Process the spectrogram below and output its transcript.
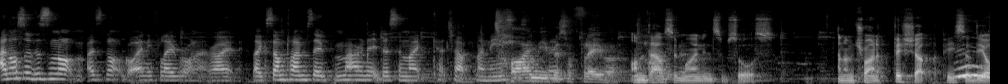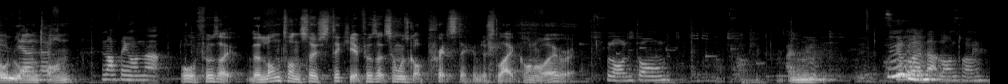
And also, this is not it's not got any flavor on it, right? Like sometimes they marinate this in like ketchup and anise. or Tiny bit of flavour. I'm dousing mine in some sauce. And I'm trying to fish up a piece of the old mm, Yeah, no. Nothing on that. Oh, it feels like the lontong's so sticky. It feels like someone's got a Pritt stick and just like gone all over it. Lontong. Mm. It's good word that lontong.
